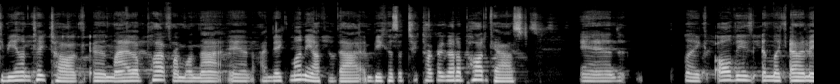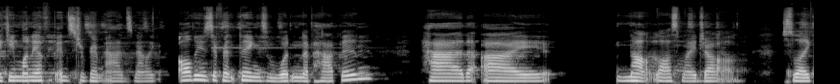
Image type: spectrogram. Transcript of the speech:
to be on TikTok and I have a platform on that and I make money off of that. And because of TikTok, I got a podcast and like all these and like and I'm making money off of Instagram ads now. Like all these different things wouldn't have happened had I not lost my job. So like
